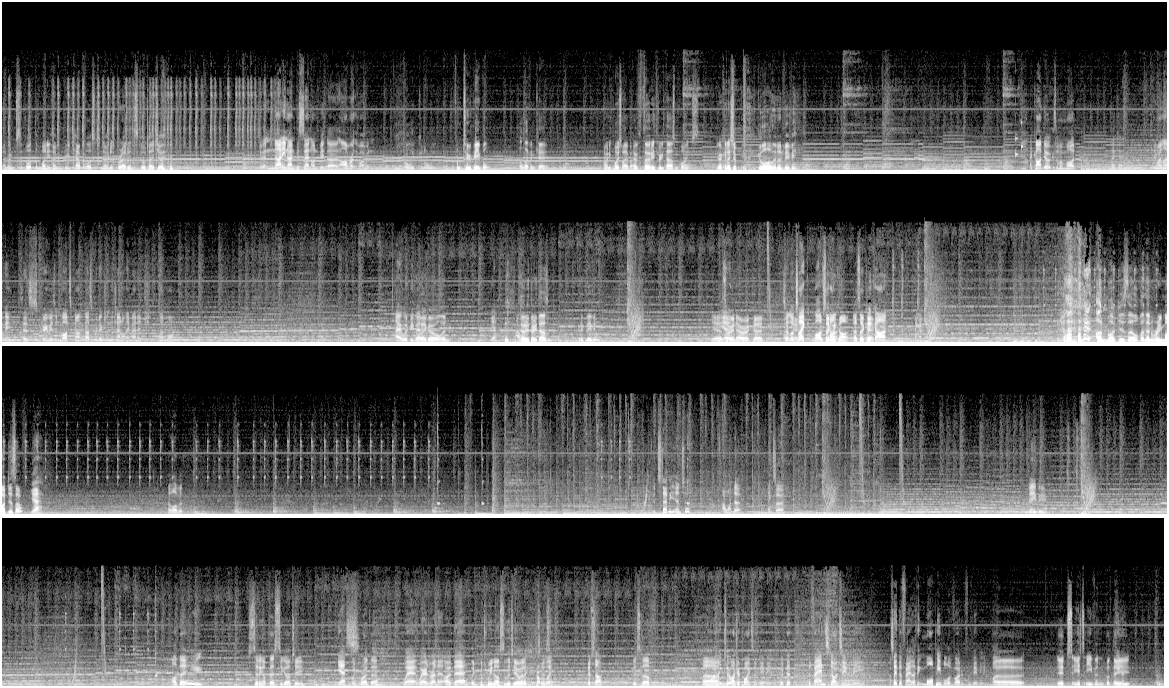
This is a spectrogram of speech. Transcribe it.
I don't support the money-hungry capitalists known as Brad and underscore Taicho. So we got 99% on vi- uh, armor at the moment. Holy cannoli. From two people. 11k. How many points do I have? I have 33,000 points. You reckon I should go all in on Vivi? I can't do it because I'm a mod. I can. They won't let me. It says streamers and mods can't cast prediction in the channel they manage. Learn more. I would be Do I go all in? Yeah, 33,000? Predict Vivi? Yeah, Yeah. sorry, no error occurred. So it looks Okay. like mods Looks like we can't. can't. That's okay. We can't. Hang on. Unmod yourself and then remod yourself? Yeah. I love it. Did Stabby enter? I wonder. I think so. Maybe. Are they setting up their CRT? Yes. Like right there? Where? Where's right there? Oh, there. Like between us and the TOA? Probably. Good stuff. Good stuff. Um, Only 200 points on Vivi. With the the fans don't seem to be. I say the fans. I think more people have voted for Vivi. But Uh, it's it's even, but they, Even?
